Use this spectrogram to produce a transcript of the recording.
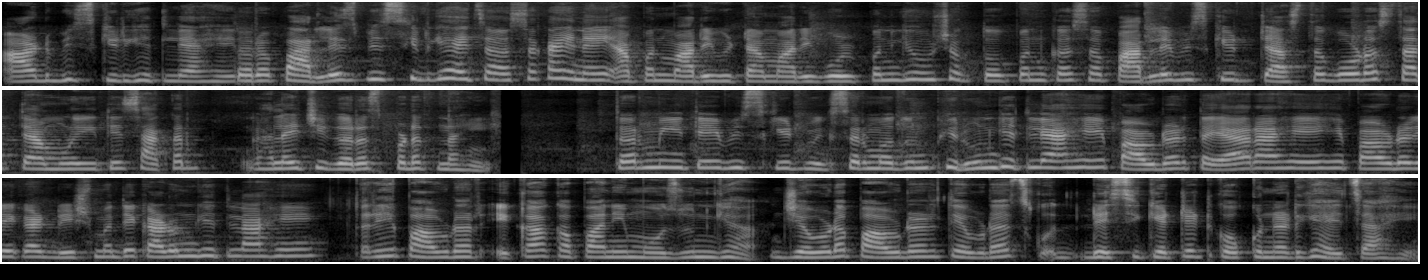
आठ बिस्किट घेतले आहे तर पार्लेच बिस्किट घ्यायचं असं काही नाही. आपण मारीविटा मारी गोल्ड पण घेऊ शकतो. पण कसं पार्ले बिस्किट जास्त गोड असतात त्यामुळे इथे साखर घालायची गरज पडत नाही. तर मी इथे बिस्किट मिक्सरमधून फिरून घेतले आहे. पावडर तयार आहे. हे पावडर एका डिशमध्ये काढून घेतलं आहे. तर हे पावडर एका कपाने मोजून घ्या. जेवढं पावडर तेवढंच डेसिकेटेड कोकोनट घ्यायचं आहे.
